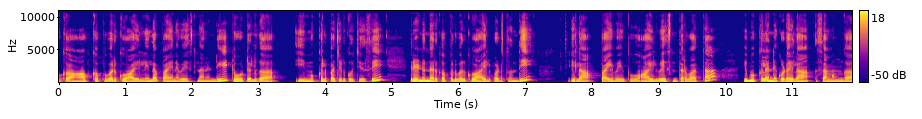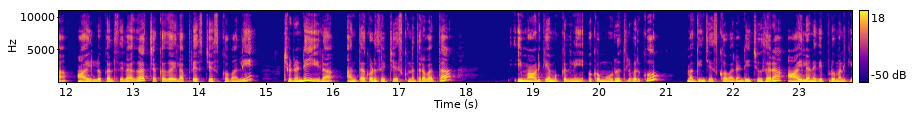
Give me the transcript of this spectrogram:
ఒక హాఫ్ కప్ వరకు ఆయిల్ని ఇలా పైన వేస్తున్నానండి. టోటల్గా ఈ ముక్కల పచ్చడికి వచ్చేసి రెండున్నర కప్పుల వరకు ఆయిల్ పడుతుంది. ఇలా పైవైపు ఆయిల్ వేసిన తర్వాత ఈ ముక్కలన్నీ కూడా ఇలా సమంగా ఆయిల్లో కలిసేలాగా చక్కగా ఇలా ప్రెస్ చేసుకోవాలి. చూడండి ఇలా అంతా కూడా సెట్ చేసుకున్న తర్వాత ఈ మామిడికాయ ముక్కల్ని ఒక మూడు రోజుల వరకు మగ్గించేసుకోవాలండి. చూసారా? ఆయిల్ అనేది ఇప్పుడు మనకి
